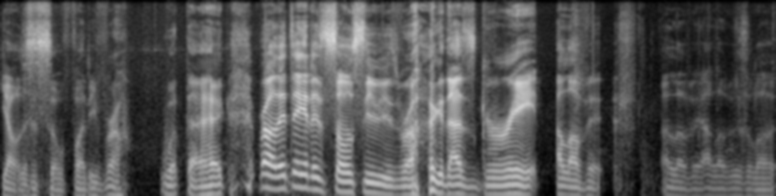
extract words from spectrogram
Yo, this is so funny, bro. What the heck? Bro, they're taking it so serious, bro. That's great. I love it. I love it. I love this a lot.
